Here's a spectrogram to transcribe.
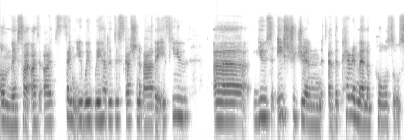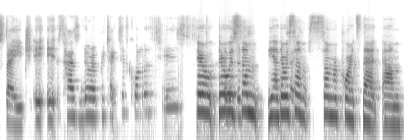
on this. I, I, I sent you. We, we had a discussion about it. If you uh, use estrogen at the perimenopausal stage, it, it has neuroprotective qualities. There, there was, was some, yeah, there was okay. some some reports that um,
